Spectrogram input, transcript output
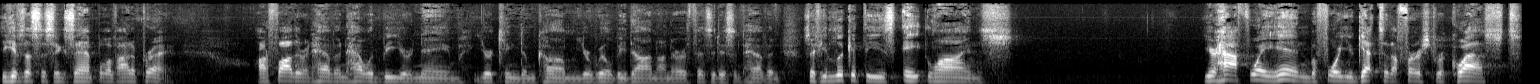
He gives us this example of how to pray. Our Father in heaven, hallowed be your name. Your kingdom come, your will be done on earth as it is in heaven. So if you look at these eight lines, you're halfway in before you get to the first request.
